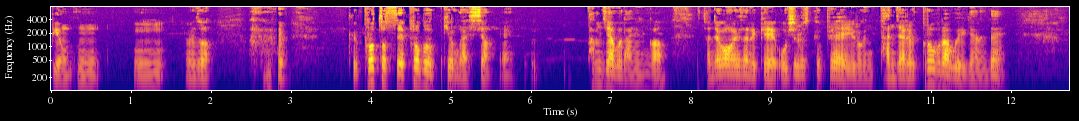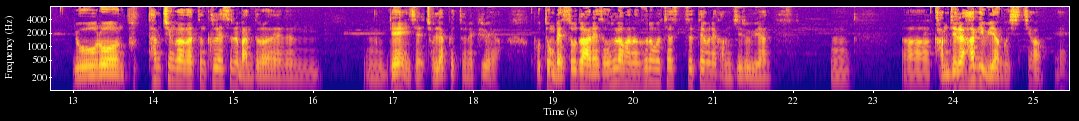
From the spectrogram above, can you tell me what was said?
뿅, 음, 음, 그래서 그 프로토스의 probe 기억나시죠? 예, 탐지하고 다니는 거 전자공학에서 이렇게 오실로스코프에 이런 단자를 probe라고 얘기하는데 요런 탐침과 같은 클래스를 만들어내는 게 이제 전략 패턴에 필요해요. 보통 method 안에서 흘러가는 흐름을 테스트 때문에 감지를 위한 음, 어, 감지를 하기 위한 것이죠. 예.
